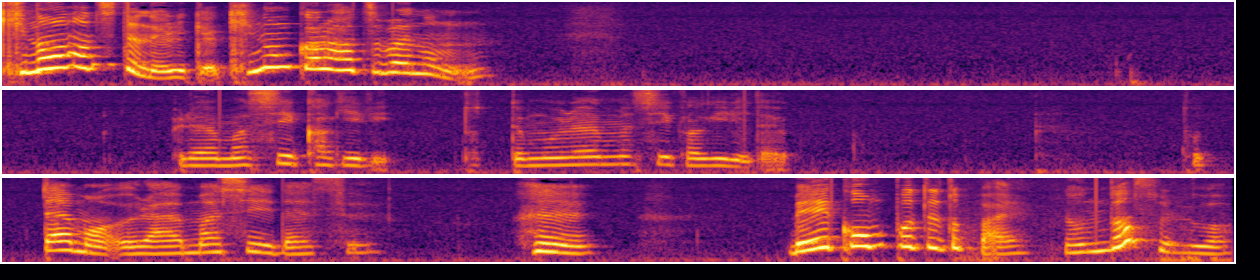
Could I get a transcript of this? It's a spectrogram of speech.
昨日の時点で売り切れ？昨日から発売なの？羨ましい限り。とっても羨ましい限りだよ。っても羨ましいです。ベーコンポテトパイ？なんだそれは。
